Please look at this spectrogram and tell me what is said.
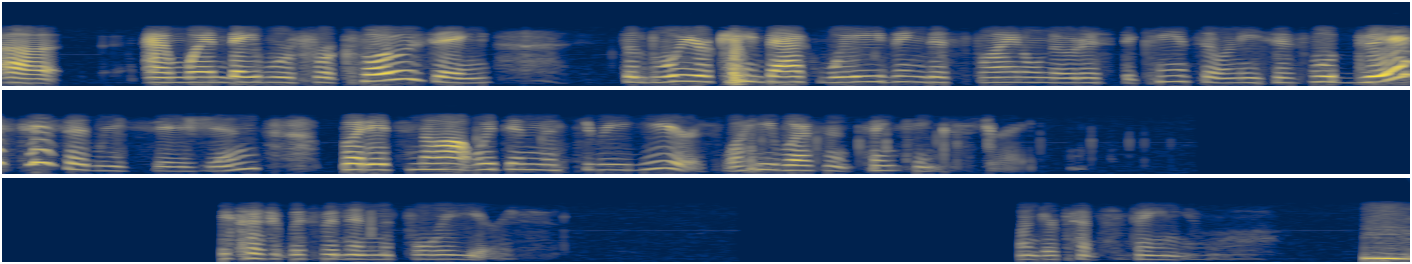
uh, and when they were foreclosing, the lawyer came back waiving this final notice to cancel, and he says, "Well, this is a rescission, but it's not within the three years." Well, he wasn't thinking straight because it was within the four years under Pennsylvania law. Hmm.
